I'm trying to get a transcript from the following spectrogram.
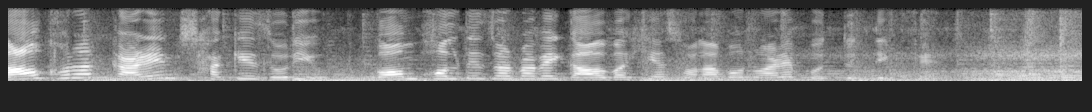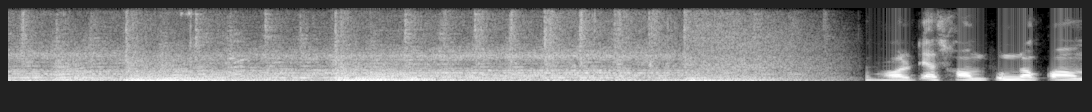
গাঁওখনত কাৰেণ্ট থাকে যদিও কম ভল্টেজৰ বাবে গাঁওবাসীয়ে চলাব নোৱাৰে বৈদ্যুতিক ফেন। ভল্টেজ সম্পূৰ্ণ কম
